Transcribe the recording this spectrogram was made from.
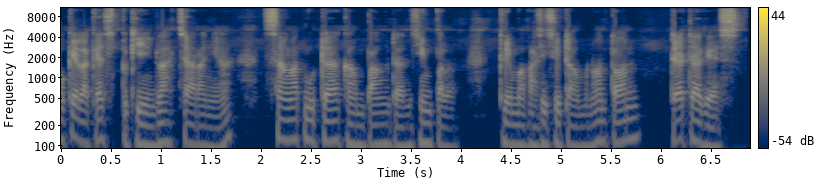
Oke lah guys, beginilah caranya. Sangat mudah, gampang, dan simple. Terima kasih sudah menonton. Dadah guys.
